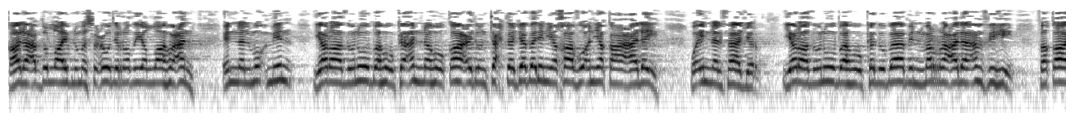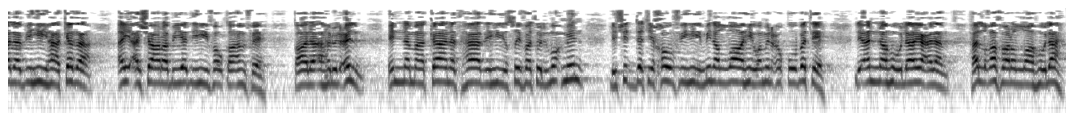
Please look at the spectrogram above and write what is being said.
قال عبد الله بن مسعود رضي الله عنه إن المؤمن يرى ذنوبه كأنه قاعد تحت جبل يخاف أن يقع عليه وإن الفاجر يرى ذنوبه كذباب مر على أنفه فقال به هكذا أي أشار بيده فوق أنفه. قال أهل العلم إنما كانت هذه صفة المؤمن لشدة خوفه من الله ومن عقوبته لأنه لا يعلم هل غفر الله له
